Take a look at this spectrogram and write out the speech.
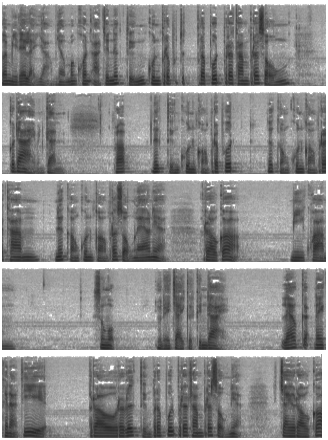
ก็มีได้หลายอย่าง อย่างบางคนอาจจะนึกถึงคุณพระพุทธพระพุทธพระธรรมพระสงฆ์ก็ได้เหมือนกัน เพราะนึกถึงคุณของพระพุทธ นึกของคุณของพระธรรม นึกของคุณของพระสงฆ์แล้วเนี่ยเราก็มีความสงบอยู่ในใจเกิดขึ้นได้ แล้วในขณะที่เราระลึกถึงพระพุทธพระธรรมพระสงฆ์เนี่ยใจเราก็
